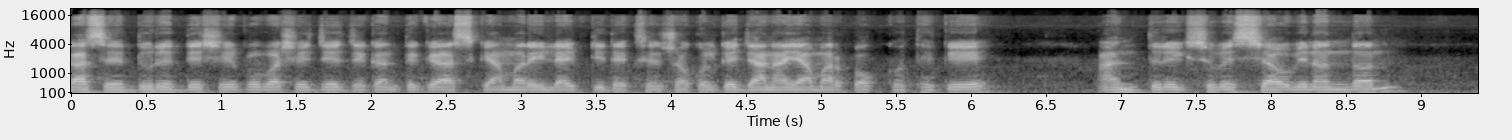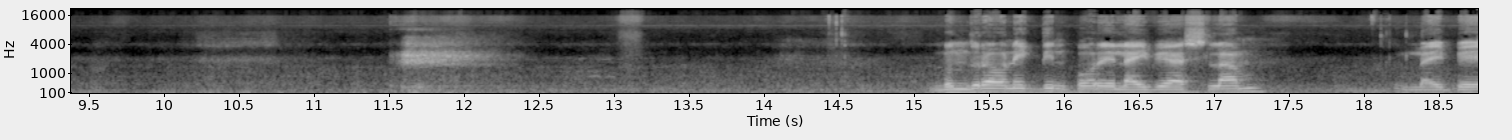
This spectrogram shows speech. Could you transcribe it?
কাছে দূরের দেশে, প্রবাসে যে যেখান থেকে আজকে আমার এই লাইভটি দেখছেন, সকলকে জানাই আমার পক্ষ থেকে আন্তরিক শুভেচ্ছা, অভিনন্দন। বন্ধুরা অনেক দিন পরে লাইভে আসলাম। লাইভে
